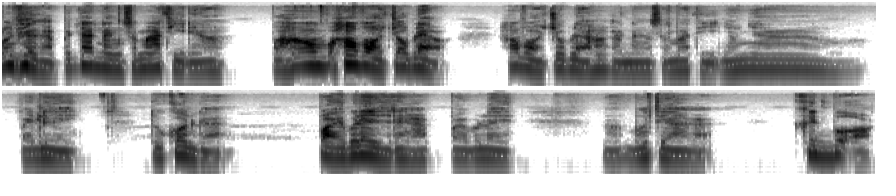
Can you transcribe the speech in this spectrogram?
บางเถื่อกับเป็นด้านนั่งสมาธิเนาะพอเฮาเฮาบอกจบแล้วเฮาบอกจบแล้วเฮาก็นั่งสมาธิยาวๆไปเลย ทุกคนก็ปล่อยไปเลยนะครับ ปล่อยไปเลยเนาะบางเถื่อก็ขึ้นบออก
